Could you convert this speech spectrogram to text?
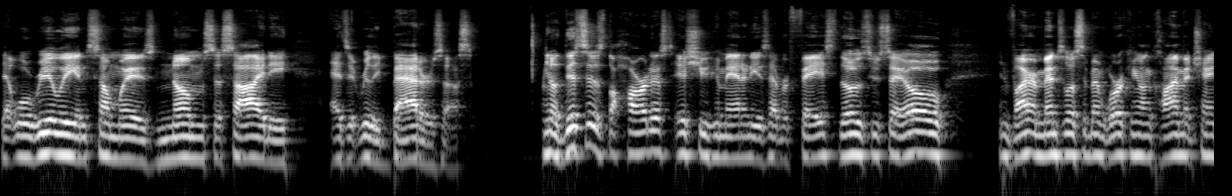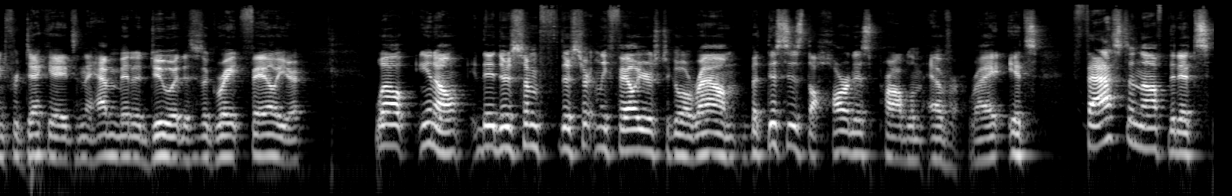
that will really, in some ways, numb society as it really batters us you know, this is the hardest issue humanity has ever faced. Those who say, oh, environmentalists have been working on climate change for decades and they haven't been able to do it. This is a great failure. Well, you know, there's some there's certainly failures to go around, but this is the hardest problem ever, right? It's fast enough that it's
